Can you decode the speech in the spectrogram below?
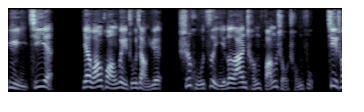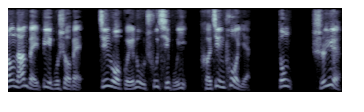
欲以击燕。燕王晃谓诸将曰：“石虎自以乐安城防守重复，继承南北必不设备。今若鬼路出其不意，可尽破也。”冬十月，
